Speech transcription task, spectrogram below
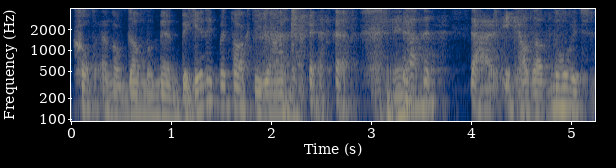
God, en op dat moment begin ik met 80 jaar. ja, de- nou, ik had dat nooit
